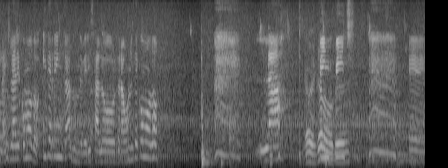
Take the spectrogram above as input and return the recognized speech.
la isla de Komodo y de Rinca, donde veréis a los dragones de Komodo, la Claro, claro, Pink que- Beach, eh,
